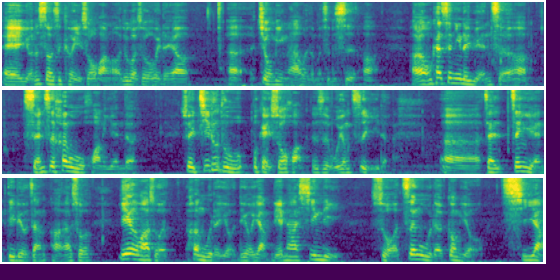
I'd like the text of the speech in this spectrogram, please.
诶，有的时候是可以说谎哦。如果说为了要呃救命啊或什么，是不是啊？好了，我们看圣经的原则哈，神是恨恶谎言的，所以基督徒不可以说谎，这是毋庸置疑的。呃，在箴言第六章啊，他说耶和华所恨恶的有六样，连他心里所憎恶的共有七样，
